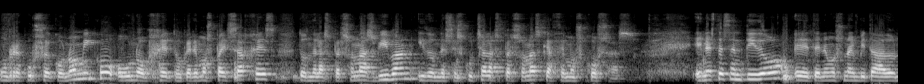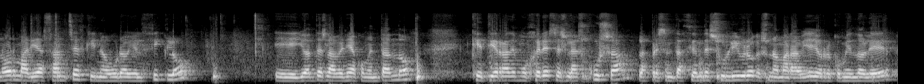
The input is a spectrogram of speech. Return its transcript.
un recurso económico o un objeto. Queremos paisajes donde las personas vivan y donde se escuchan las personas que hacemos cosas. En este sentido, eh, tenemos una invitada de honor, María Sánchez, que inaugura hoy el ciclo. Eh, yo antes la venía comentando, que Tierra de Mujeres es la excusa, la presentación de su libro, que es una maravilla, yo recomiendo leer,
